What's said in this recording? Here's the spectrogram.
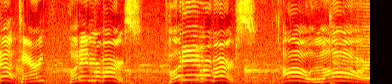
It up, Terry. Put it in reverse. Put it in reverse. Oh, Lord.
